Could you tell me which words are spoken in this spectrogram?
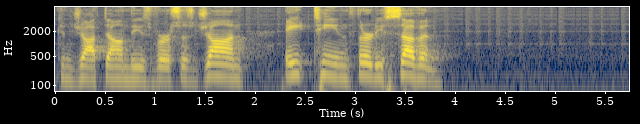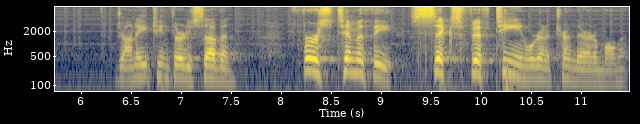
You can jot down these verses. John 18 37. John 18 37. 1 Timothy 6:15. We're going to turn there in a moment.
